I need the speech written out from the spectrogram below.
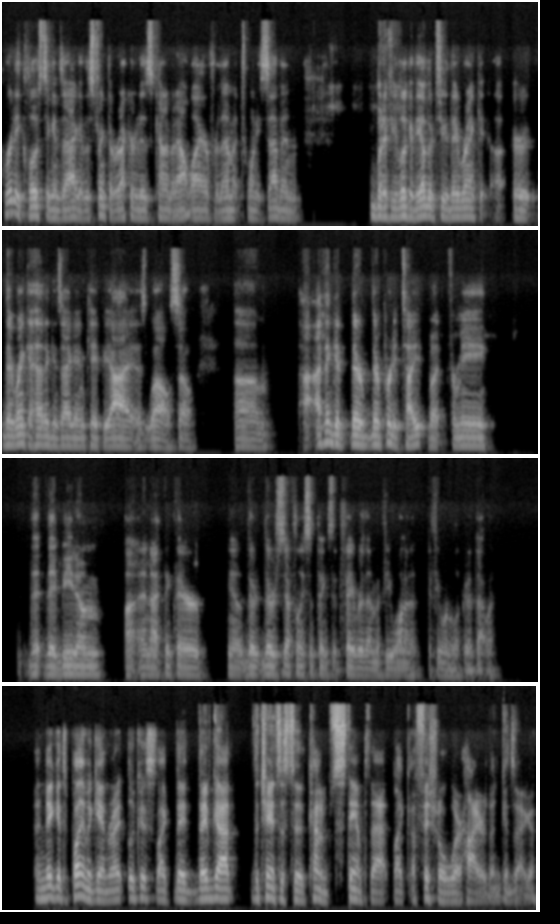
pretty close to Gonzaga. The strength of record is kind of an outlier for them at 27. But if you look at the other two, they rank uh, or they rank ahead of Gonzaga and KPI as well. So um, I think it, they're they're pretty tight. But for me, they, they beat them, uh, and I think they're you know there's definitely some things that favor them if you want to if you want to look at it that way and they get to play them again, right, Lukas? Like they they've got the chances to kind of stamp that like official we're higher than Gonzaga.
